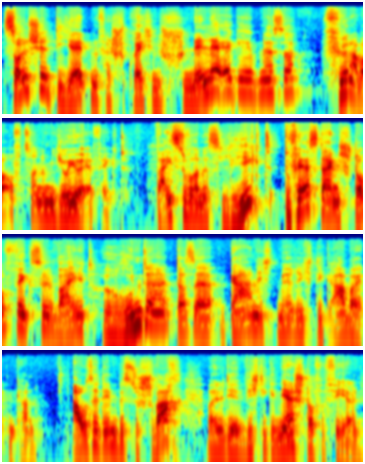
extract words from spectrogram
Solche Diäten versprechen schnelle Ergebnisse, führen aber oft zu einem Jojo-Effekt. Weißt du, woran das liegt? Du fährst deinen Stoffwechsel weit runter, dass er gar nicht mehr richtig arbeiten kann. Außerdem bist du schwach, weil dir wichtige Nährstoffe fehlen.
